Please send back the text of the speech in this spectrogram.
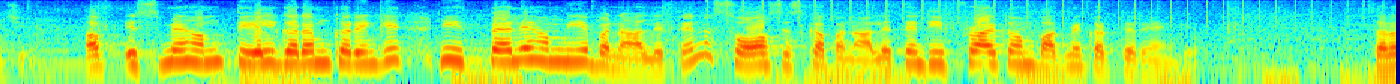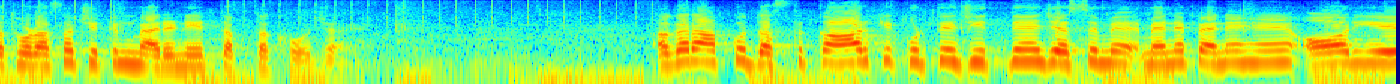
जी, अब इसमें हम तेल गरम करेंगे। नहीं, पहले हम ये बना लेते हैं ना सॉस इसका बना लेते हैं। डीप फ्राई तो हम बाद में करते रहेंगे। ज़रा थोड़ा सा चिकन मैरिनेट तब तक हो जाए। अगर आपको दस्तकार के कुर्ते जीतने हैं, जैसे मैं, मैंने पहने हैं और ये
